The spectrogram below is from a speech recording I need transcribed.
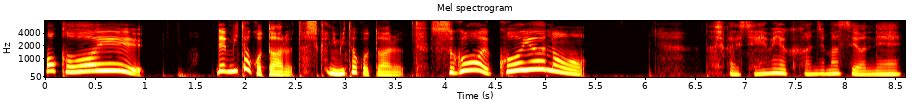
あ、かわいい。で、見たことある。確かに見たことある。すごい。こういうの、確かに生命力感じますよね。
